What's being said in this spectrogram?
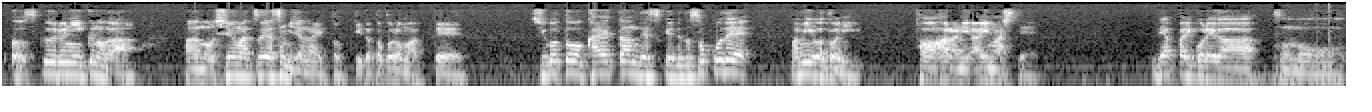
ょっとスクールに行くのが、あの、週末休みじゃないとって言ったところもあって、仕事を変えたんですけれど、そこで、まあ、見事にパワハラに遭いまして、で、やっぱりこれが、その、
